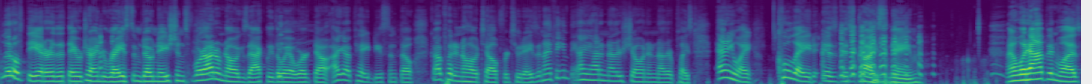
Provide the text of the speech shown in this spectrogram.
little theater that they were trying to raise some donations for. I don't know exactly the way it worked out. I got paid decent though. Got put in a hotel for two days, and I think I had another show in another place. Anyway, Kool Aid is this guy's name. And what happened was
